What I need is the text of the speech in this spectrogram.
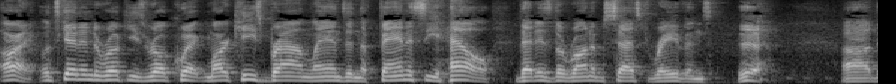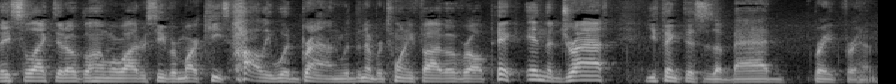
all right, let's get into rookies real quick. Marquise Brown lands in the fantasy hell that is the run obsessed Ravens. Uh, they selected Oklahoma wide receiver Marquise Hollywood Brown with the number 25 overall pick in the draft. You think this is a bad break for him?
